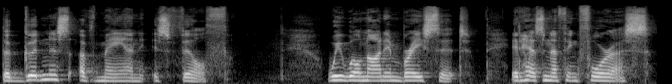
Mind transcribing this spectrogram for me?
The goodness of man is filth we will not embrace it. It has nothing for us.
